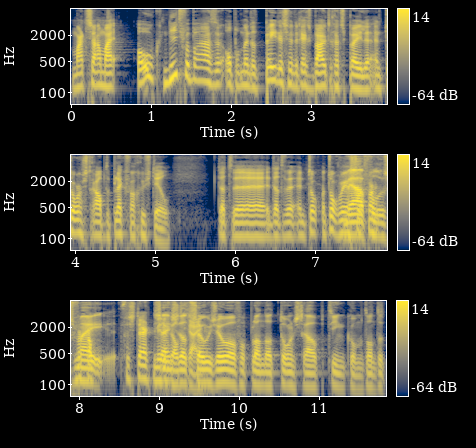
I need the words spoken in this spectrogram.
Maar het zou mij ook niet verbazen op het moment dat Pedersen rechtsbuiten gaat spelen en Tornstra op de plek van Guus Til. Dat we, dat we een, to- toch weer Maar een ja, soort van volgens ver- mij versterkt zijn ze dat krijgen. sowieso al van plan dat Toornstra op 10 komt. Want het,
